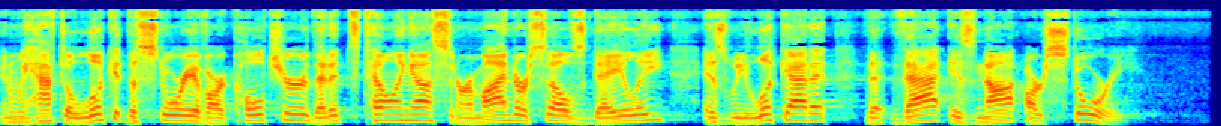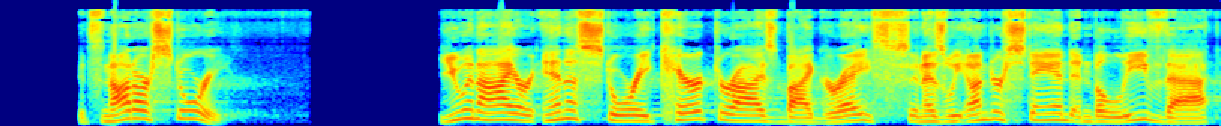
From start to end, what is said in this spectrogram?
And we have to look at the story of our culture that it's telling us and remind ourselves daily as we look at it that that is not our story. It's not our story. You and I are in a story characterized by grace, and as we understand and believe that,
